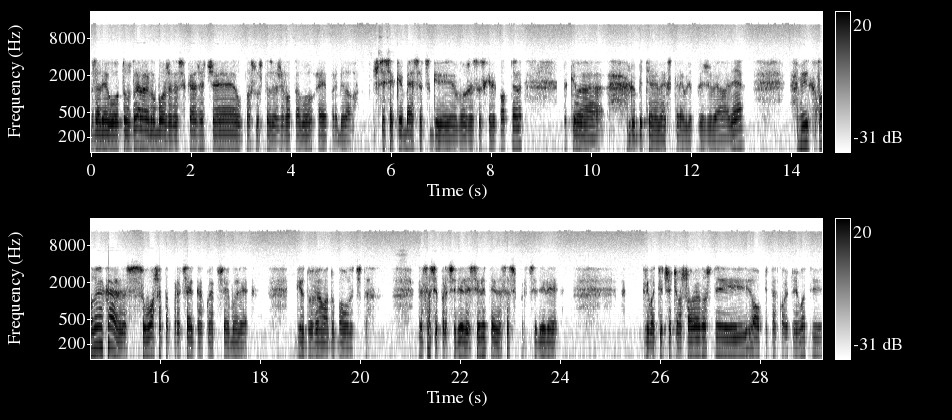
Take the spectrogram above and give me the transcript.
за неговото здраве, но може да се каже, че опасността за живота му е преминала. Ще всеки месец ги возя с хеликоптер, такива любители на екстремни преживявания. Ами, какво да ви кажа, с лошата преценка, която са имали ги е довела до болницата. Не са се преценили силите, не са се преценили климатичните особености и опита, който имат и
